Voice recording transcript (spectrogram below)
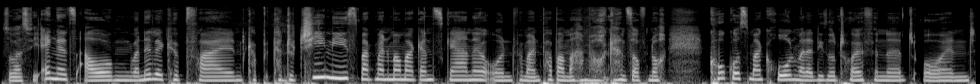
sowas wie Engelsaugen, Vanillekipferln, Cantuccinis mag meine Mama ganz gerne. Und für meinen Papa machen wir auch ganz oft noch Kokosmakronen, weil er die so toll findet. Und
